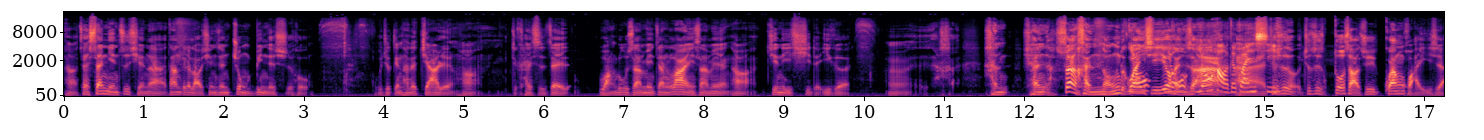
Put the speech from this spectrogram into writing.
啊，在三年之前呢、啊，当这个老先生重病的时候，我就跟他的家人哈、啊，就开始在网络上面，在 Line 上面啊，建立起的一个。嗯，很很很算很浓的关系，又很是友好的关系，就是就是多少去关怀一下，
